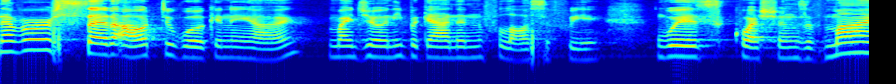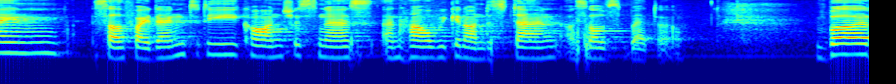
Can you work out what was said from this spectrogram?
never set out to work in AI. My journey began in philosophy with questions of mind, self-identity, consciousness, and how we can understand ourselves better. But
